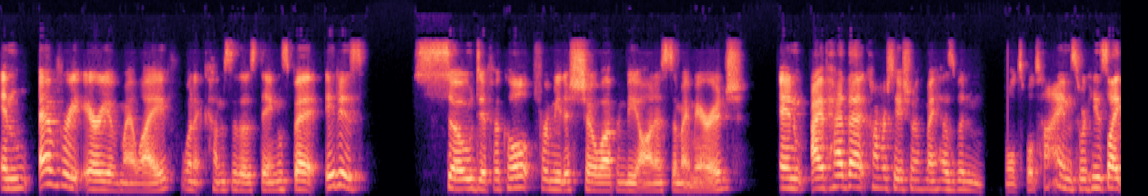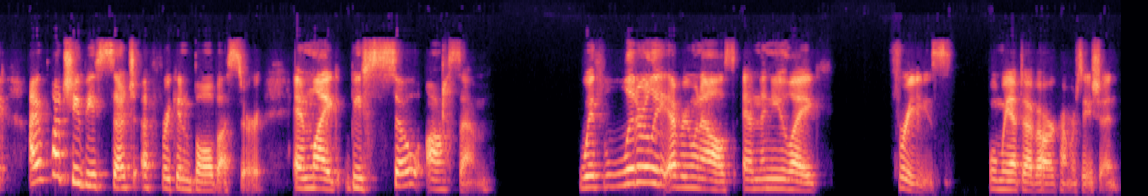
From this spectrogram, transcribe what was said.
in every area of my life when it comes to those things. But it is so difficult for me to show up and be honest in my marriage. And I've had that conversation with my husband multiple times where he's like, I watch you be such a freaking ball buster and like be so awesome with literally everyone else. And then you like freeze when we have to have a hard conversation.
